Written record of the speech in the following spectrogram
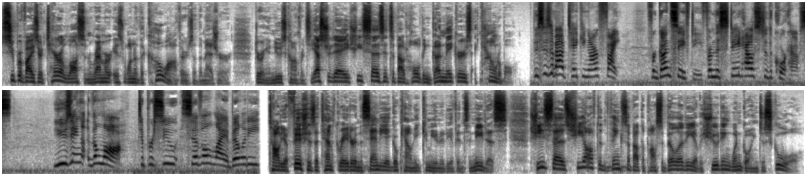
Supervisor Terra Lawson Remer is one of the co authors of the measure. During a news conference yesterday, she says it's about holding gun makers accountable. This is about taking our fight for gun safety from the State House to the courthouse, using the law to pursue civil liability. Talia Fish is a 10th grader in the San Diego County community of Encinitas. She says she often thinks about the possibility of a shooting when going to school.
